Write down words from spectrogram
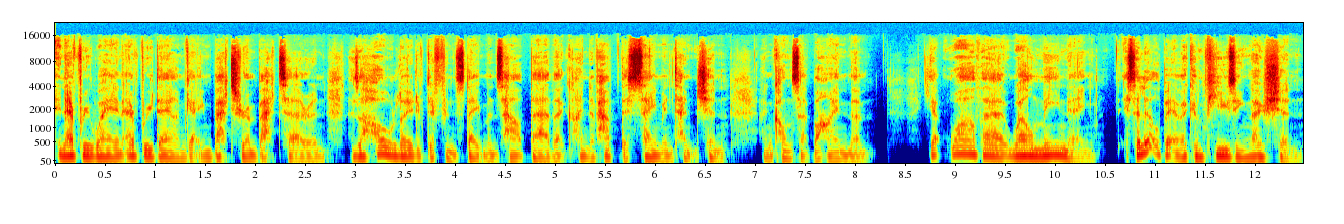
in every way, and every day, I'm getting better and better. And there's a whole load of different statements out there that kind of have the same intention and concept behind them. Yet, while they're well-meaning, it's a little bit of a confusing notion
